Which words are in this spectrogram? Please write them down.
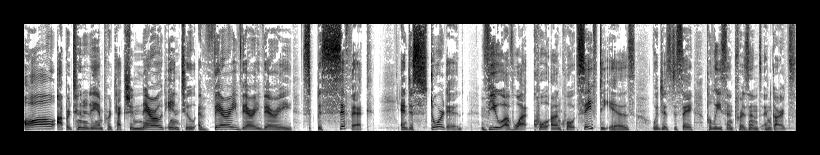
all opportunity and protection narrowed into a very, very, very specific and distorted view of what quote unquote safety is, which is to say police and prisons and guards.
